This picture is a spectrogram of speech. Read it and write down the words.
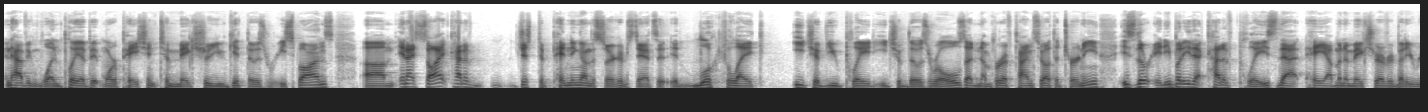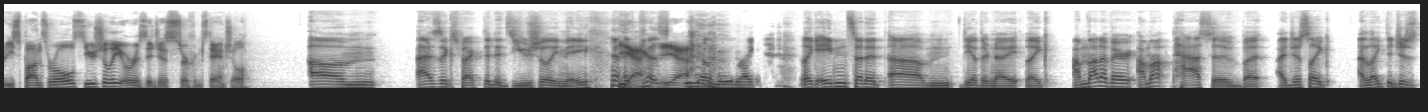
and having one play a bit more patient to make sure you get those respawns. Um, and I saw it kind of just depending on the circumstance, it, it looked like each of you played each of those roles a number of times throughout the tourney. Is there anybody that kind of plays that, hey, I'm going to make sure everybody respawns roles usually, or is it just circumstantial? Um, as expected, it's usually me. Yeah, yeah. You know me, like, like Aiden said it um the other night. Like, I'm not a very, I'm not passive, but I just like, I like to just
